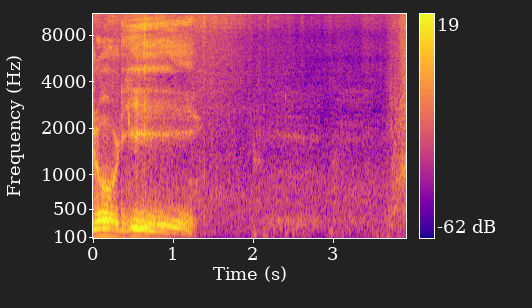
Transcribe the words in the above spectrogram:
Jolie.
